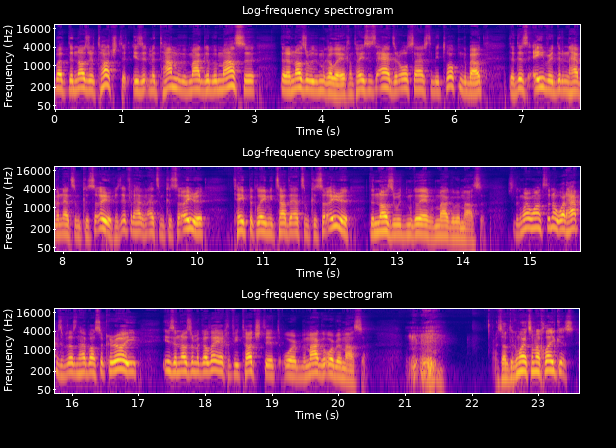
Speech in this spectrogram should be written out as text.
but the nazar touched it. Is it metame b'maga b'masa that a nazar would be megaleich? And Tais adds it also has to be talking about that this aver didn't have an etzem kisa'ir, because if it had an etzem kisa'ir, teipik mitzad the etzem kisa'ir, the nazar would be megaleich b'maga b'masa. So the Gemara wants to know what happens if it doesn't have basa karoi. Is a nazar megaleich if he touched it or b'maga or b'masa? so the Gemara tzamach leikis.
